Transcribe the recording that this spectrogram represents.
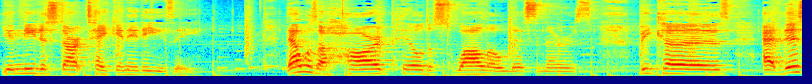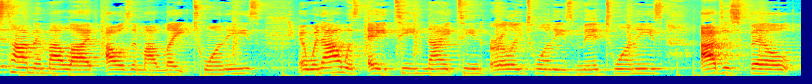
you need to start taking it easy. That was a hard pill to swallow, listeners, because at this time in my life, I was in my late 20s. And when I was 18, 19, early 20s, mid 20s, I just felt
